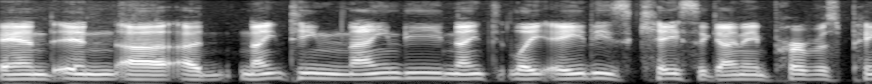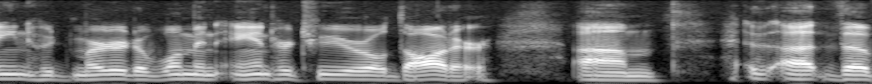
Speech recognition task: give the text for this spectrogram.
And in uh, a 1990, 19, late 80s case, a guy named Pervis Payne who'd murdered a woman and her two-year-old daughter, um, uh, the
